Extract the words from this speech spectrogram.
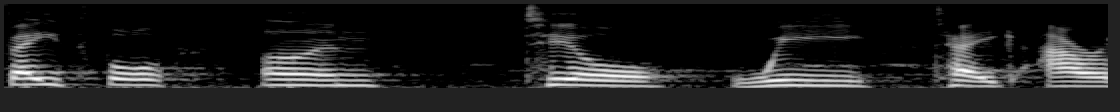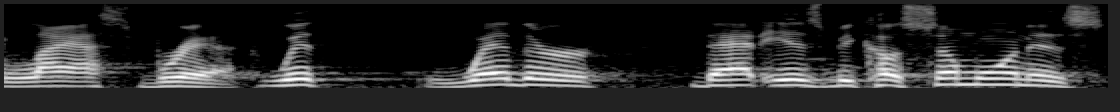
faithful until we take our last breath. With whether that is because someone is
